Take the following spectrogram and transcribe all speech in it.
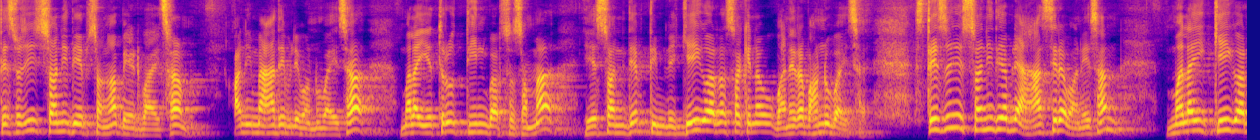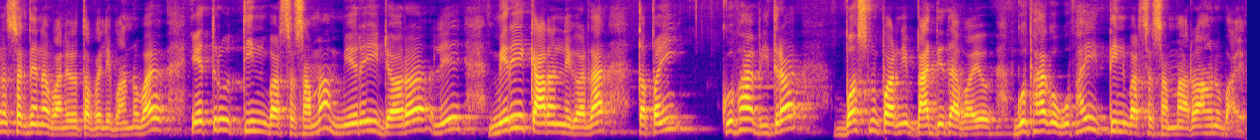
त्यसपछि शनिदेवसँग भेट भएछ। अनि महादेवले भन्नुभएछ मलाई यत्रो तिन वर्षसम्म हे शनिदेव तिमीले केही गर्न सकेनौ भनेर भन्नुभएछ। त्यसपछि शनिदेवले हाँसेर भनेछन् मलाई केही गर्न सक्दैन भनेर तपाईँले भन्नुभयो। यत्रो तिन वर्षसम्म मेरै डरले मेरै कारणले गर्दा तपाईँ गुफाभित्र बस्नुपर्ने बाध्यता भयो गुफाको गुफै तिन वर्षसम्म रहनुभयो।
